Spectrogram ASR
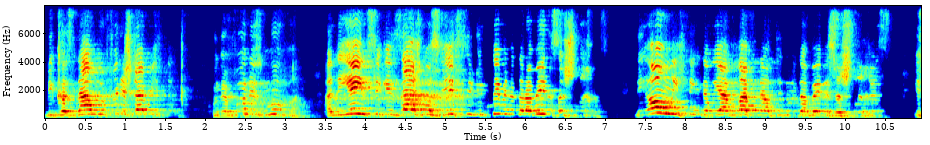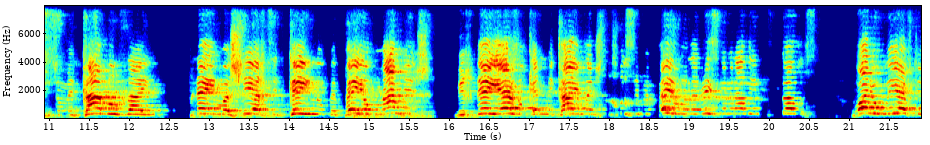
because now we've finished everything Und der Fund ist Muva. And the einzige Sache, was ist geblieben in der Avedis HaShlichus. The only thing that we have left now to do with Avedis HaShlichus is to mekabel sein, bepeil mamish, bichdei er so ken mekayim den Shlichusi bepeil, and the reason of all these What do we have to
